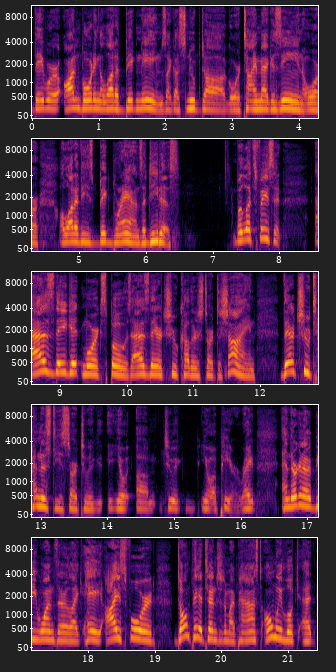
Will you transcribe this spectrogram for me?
they were onboarding a lot of big names like a Snoop Dogg or Time Magazine or a lot of these big brands, Adidas. But let's face it, as they get more exposed, as their true colors start to shine, their true tendencies start to you know um, to you know appear, right? And they're going to be ones that are like, "Hey, eyes forward! Don't pay attention to my past. Only look at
